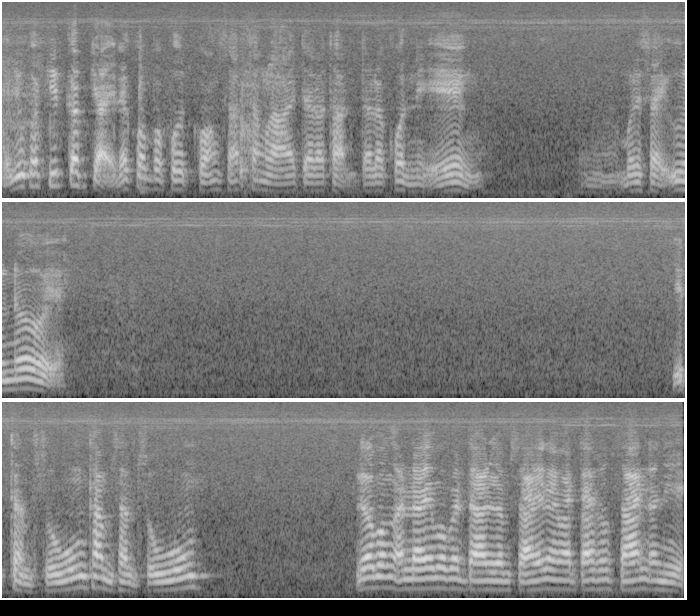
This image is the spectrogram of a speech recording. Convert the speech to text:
ก็อยู่กับจิตกับใจและความประพฤติของสัตว์ทั้งหลายแต่ละท่านแต่ละคนนี่เองบริใส่อื่นเลย จิตท่านสูงถ้ำสันสูงเรือบางอันใดว่าเป็นตาเลื่อมใสในวัฏตาสงสารอันนี้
